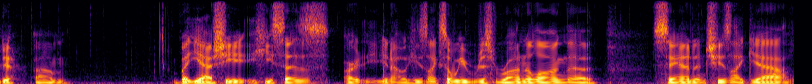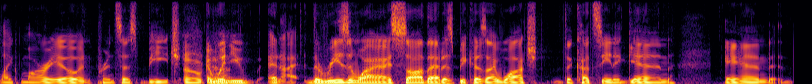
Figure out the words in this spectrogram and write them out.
Yeah. Um, but yeah, she he says, or you know, he's like, so we just run along the sand, and she's like, yeah, like Mario and Princess Beach. Oh, and when you and I, the reason why I saw that is because I watched the cutscene again, and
